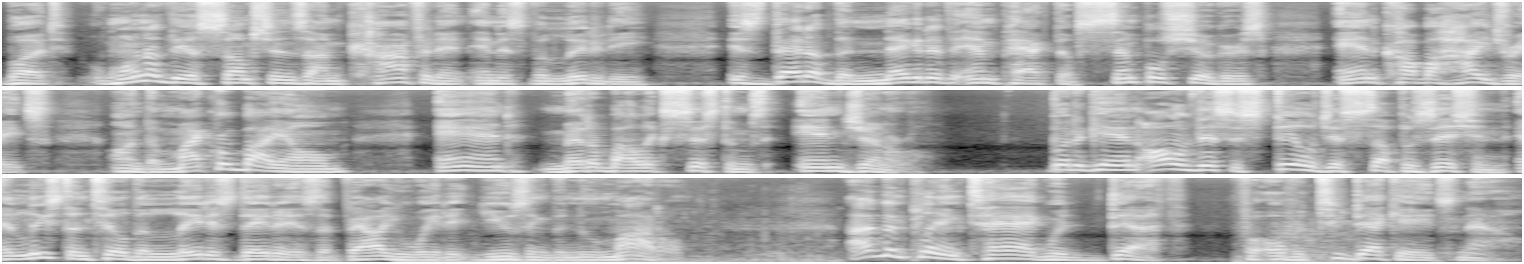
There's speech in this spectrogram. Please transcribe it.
But one of the assumptions I'm confident in its validity is that of the negative impact of simple sugars and carbohydrates on the microbiome and metabolic systems in general. But again, all of this is still just supposition, at least until the latest data is evaluated using the new model. I've been playing tag with death for over two decades now.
